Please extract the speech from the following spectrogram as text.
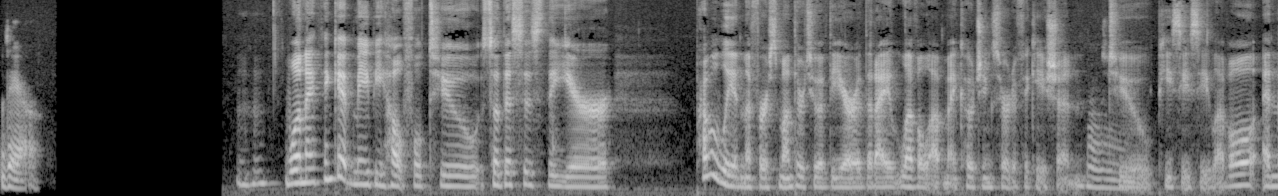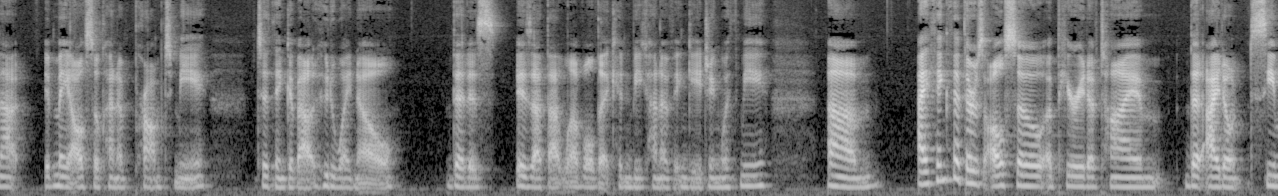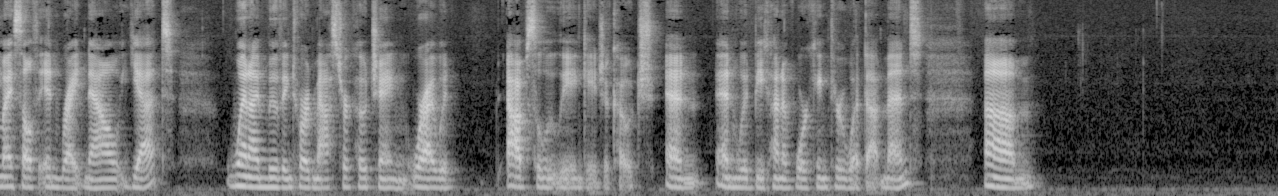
there. Mm-hmm. Well, and I think it may be helpful to. So, this is the year, probably in the first month or two of the year, that I level up my coaching certification mm-hmm. to PCC level. And that it may also kind of prompt me to think about who do I know that is is at that level that can be kind of engaging with me. Um, I think that there's also a period of time that I don't see myself in right now yet when I'm moving toward master coaching where I would absolutely engage a coach and and would be kind of working through what that meant. Um,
